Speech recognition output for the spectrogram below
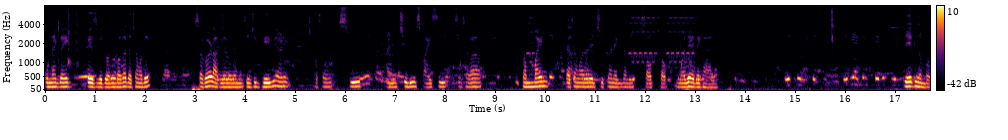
पुन्हा एकदा एक टेस्ट घेतो. आणि बघा त्याच्यामध्ये सगळं टाकलेलं आहे त्यांनी. त्यांची ग्रेव्ही आणि असं स्वीट आणि चिली स्पायसी असं सगळं कंबाईंड त्याच्यामध्ये चिकन एकदम सॉफ्ट सॉफ्ट मजा येते खायला. एक नंबर.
